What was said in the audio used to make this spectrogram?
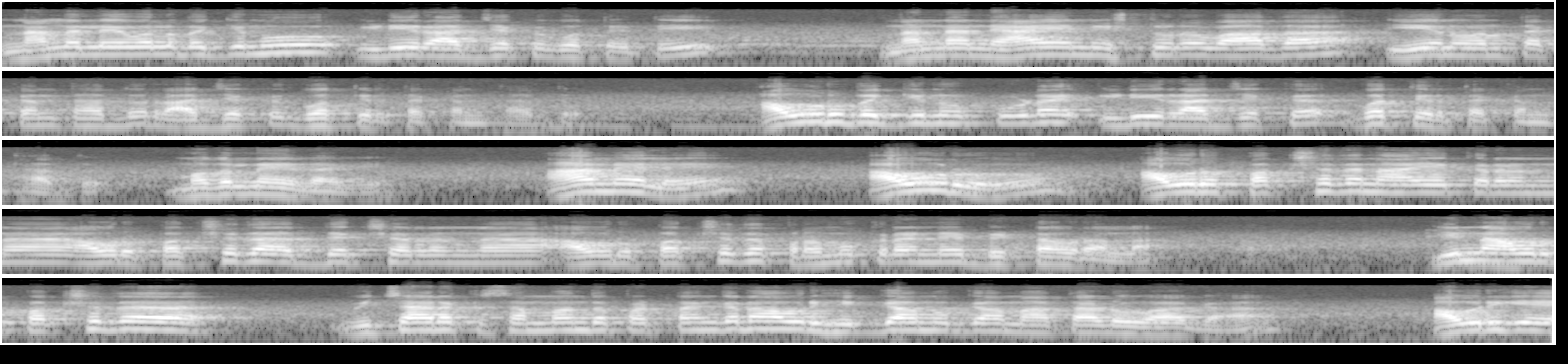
ನನ್ನ ಲೆವೆಲ್ ಬಗ್ಗೆನೂ ಇಡೀ ರಾಜ್ಯಕ್ಕೆ ಗೊತ್ತೈತಿ. ನನ್ನ ನ್ಯಾಯ ನಿಷ್ಠುರವಾದ ಏನು ಅಂತಕ್ಕಂಥದ್ದು ರಾಜ್ಯಕ್ಕೆ ಗೊತ್ತಿರ್ತಕ್ಕಂಥದ್ದು. ಅವ್ರ ಬಗ್ಗೆನೂ ಕೂಡ ಇಡೀ ರಾಜ್ಯಕ್ಕೆ ಗೊತ್ತಿರ್ತಕ್ಕಂಥದ್ದು. ಮೊದಲನೇದಾಗಿ ಆಮೇಲೆ ಅವರು ಅವರ ಪಕ್ಷದ ನಾಯಕರನ್ನು ಅವ್ರ ಪಕ್ಷದ ಅಧ್ಯಕ್ಷರನ್ನು ಅವರು ಪಕ್ಷದ ಪ್ರಮುಖರನ್ನೇ ಬಿಟ್ಟವರಲ್ಲ. ಇನ್ನು ಅವ್ರ ಪಕ್ಷದ ವಿಚಾರಕ್ಕೆ ಸಂಬಂಧಪಟ್ಟಂಗನ ಅವ್ರು ಹಿಗ್ಗಾಮುಗ್ಗ ಮಾತಾಡುವಾಗ ಅವರಿಗೆ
